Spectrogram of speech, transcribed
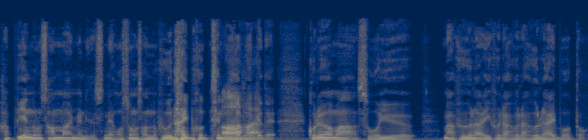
ハッピーエンドの3枚目にですね細野さんの「風来坊」っていうのがあるわけで、これはまあそういう、まあ、ふらりふらふら風来坊と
